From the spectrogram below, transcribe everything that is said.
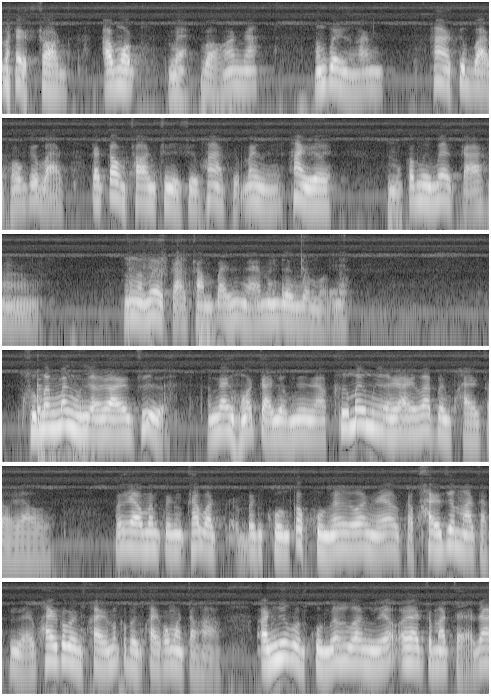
ไม่ทอนเอาหมด แม่บอกงั้นนะมันเป็นอย่างนั้นห้าสิบบาทหกสิบบาทจะต้องทอนสี่สิบห้าสิบไม่ให้เลย มันก็มีเมตตามันเมตตาทำไปที่ไหนมันเรื่องไปหมดเนี่ยคือมันไม่มีอะไรที่ไงหัวใจอย่างนี้นะคือไม่มีอะไรว่าเป็นภัยต่อเราเพราะเรามันเป็นถ้าว่าเป็นคุณก็คุณล้วนๆแล้วแต่ภัยจะมาจากที่ไหนภัยก็เป็นภัยมันก็เป็นภัยของมันต่างหากอันนี้เป็นคุณล้วนๆแล้ว อะไรจะมาแตะได้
